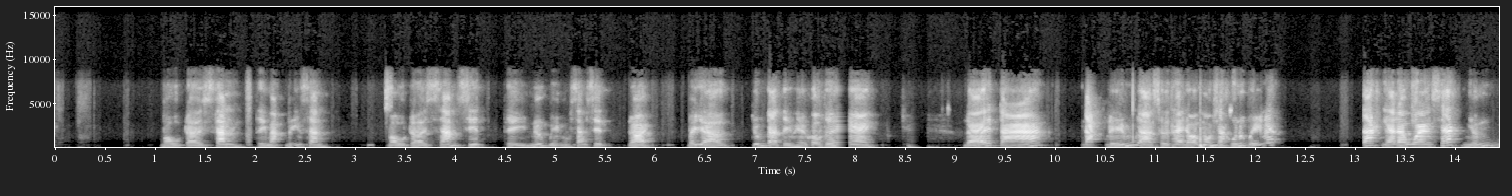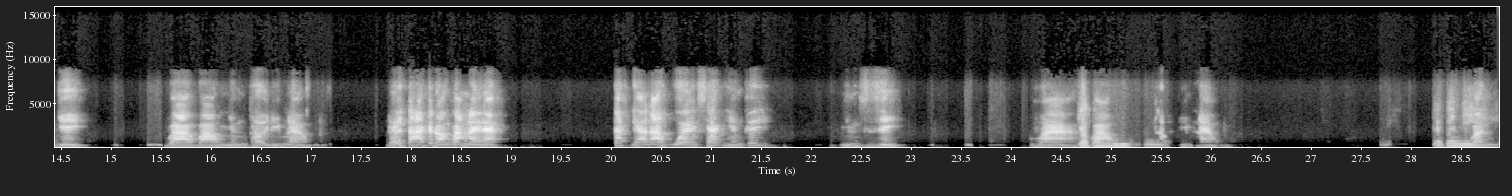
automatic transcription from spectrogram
bầu trời xanh thì mặt biển xanh, bầu trời xám xịt thì nước biển cũng xám xịt. Rồi, bây giờ chúng ta tìm hiểu câu thứ hai. Để tả đặc điểm là sự thay đổi màu sắc của nước biển đó, tác giả đã quan sát những gì và vào những thời điểm nào? Để tả cái đoạn văn này nè. Tác giả đã quan sát những cái những gì và cho vào thời điểm nào? Cho con đi. Vâng.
